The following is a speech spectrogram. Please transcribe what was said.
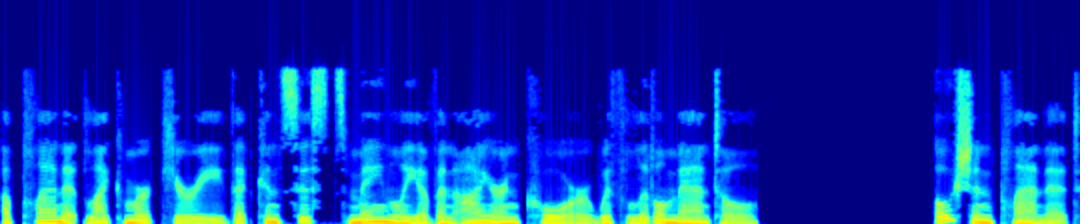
a planet like Mercury that consists mainly of an iron core with little mantle. Ocean planet,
